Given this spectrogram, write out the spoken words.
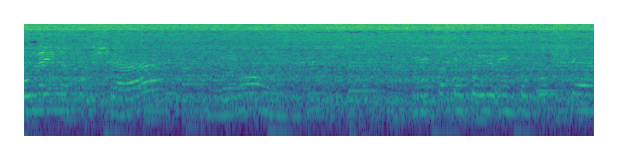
Kulay na po siya. Ngayon. Ngayon patutuyuin ko po siya.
